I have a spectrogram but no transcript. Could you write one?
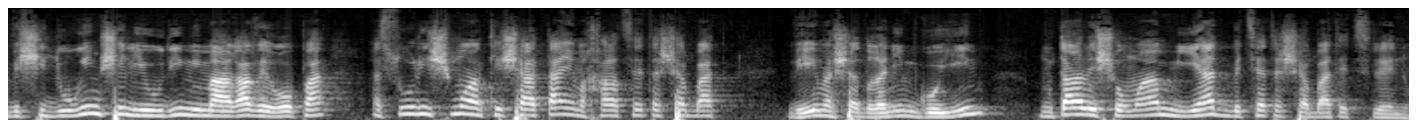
ושידורים של יהודים ממערב אירופה אסור לשמוע כשעתיים אחר צאת השבת, ואם השדרנים גויים, מותר לשומעם מיד בצאת השבת אצלנו.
